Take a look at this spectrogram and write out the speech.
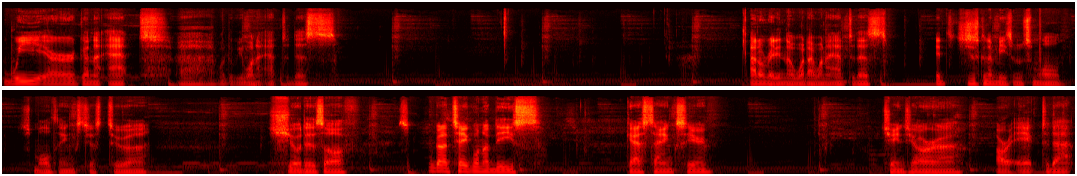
we are going to add, uh, what do we want to add to this? I don't really know what I want to add to this. It's just going to be some small, small things just to uh, show this off. So I'm going to take one of these gas tanks here. Change our, uh, our egg to that.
